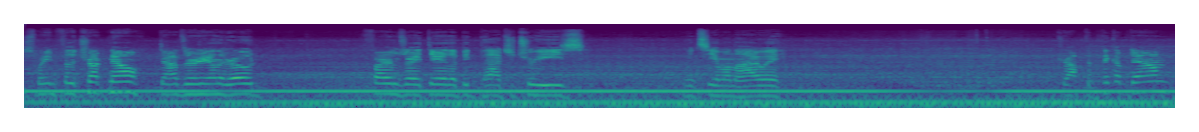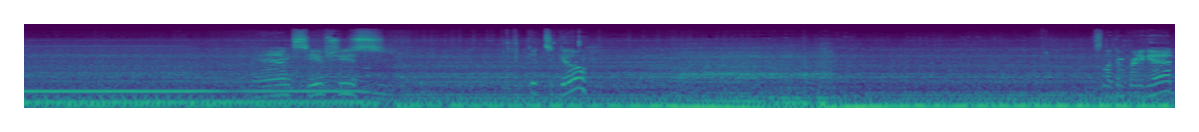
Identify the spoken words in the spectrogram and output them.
Just waiting for the truck now. Dad's already on the road. Farm's right there, the big patch of trees. You can see him on the highway. Drop the pickup down. And see if she's good to go. looking pretty good.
